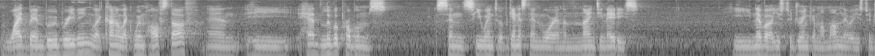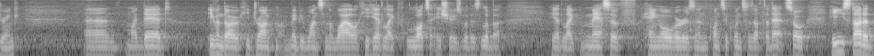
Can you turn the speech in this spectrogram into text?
white bamboo breathing, like kind of like Wim Hof stuff, and he had liver problems since he went to Afghanistan war in the 1980s. He never used to drink, and my mom never used to drink. And my dad even though he drank maybe once in a while, he had like lots of issues with his liver. He had like massive hangovers and consequences after that. So he started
